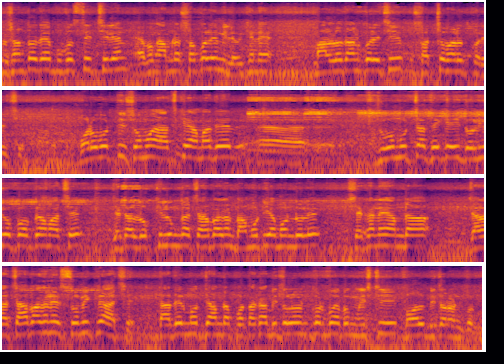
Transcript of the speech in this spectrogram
সুশান্ত দেব উপস্থিত ছিলেন এবং আমরা সকলে মিলে ওইখানে মাল্যদান করেছি, স্বচ্ছ ভারত করেছি। পরবর্তী সময় আজকে আমাদের যুব মোর্চা থেকে এই দলীয় প্রোগ্রাম আছে, যেটা লক্ষ্মীলুঙ্গা চা বাগান বামুটিয়া মণ্ডলে। সেখানে আমরা, যারা চা বাগানের শ্রমিকরা আছে, তাদের মধ্যে আমরা পতাকা বিতরণ করব এবং মিষ্টি ফল বিতরণ করব।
